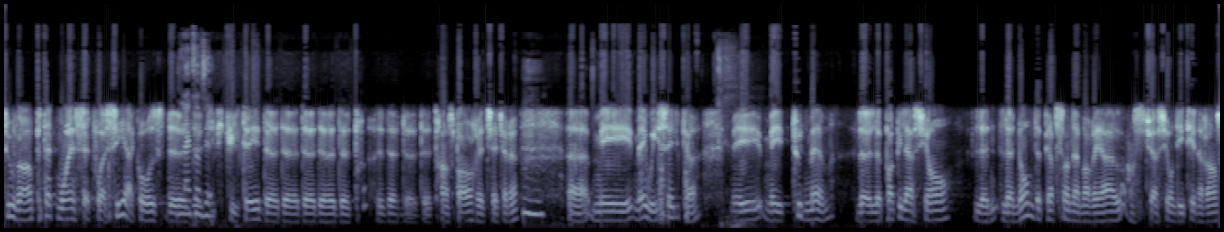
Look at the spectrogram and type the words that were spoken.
souvent, peut-être moins cette fois-ci à cause de, difficultés de, de, de, transport, etc. Mm-hmm. Euh, mais, mais oui, c'est le cas. Mais, mais tout de même, la population le, nombre de personnes à Montréal en situation d'itinérance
